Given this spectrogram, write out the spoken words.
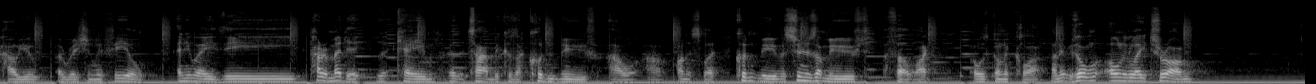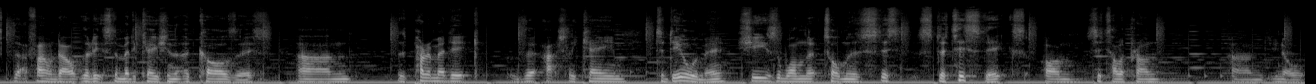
how you originally feel. Anyway, the paramedic that came at the time because I couldn't move, I, I honestly couldn't move. As soon as I moved, I felt like I was going to collapse. And it was only later on that I found out that it's the medication that had caused this. And the paramedic that actually came to deal with me, she's the one that told me the st- statistics on citalopram and, you know,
